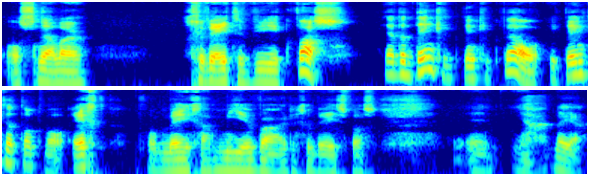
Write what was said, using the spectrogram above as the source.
al sneller geweten wie ik was. Ja, dat denk ik, denk ik wel. Ik denk dat dat wel echt van mega meerwaarde geweest was. En ja, nou ja,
